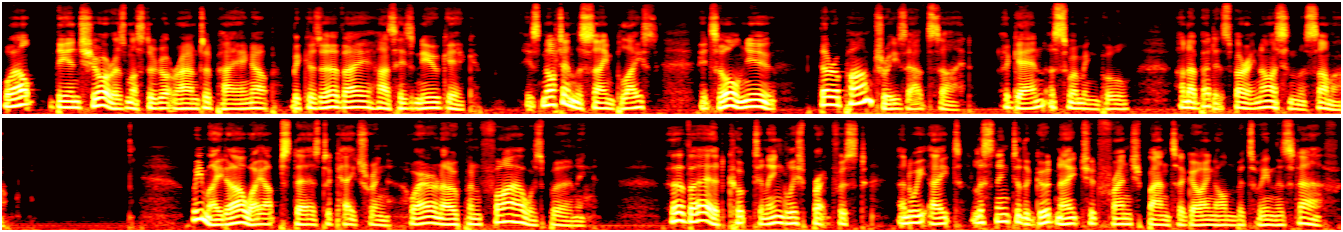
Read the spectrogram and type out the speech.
Well, the insurers must have got round to paying up because Hervé has his new gig. It's not in the same place, it's all new. There are palm trees outside, again a swimming pool, and I bet it's very nice in the summer. We made our way upstairs to catering, where an open fire was burning. Hervé had cooked an English breakfast, and we ate, listening to the good natured French banter going on between the staff.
